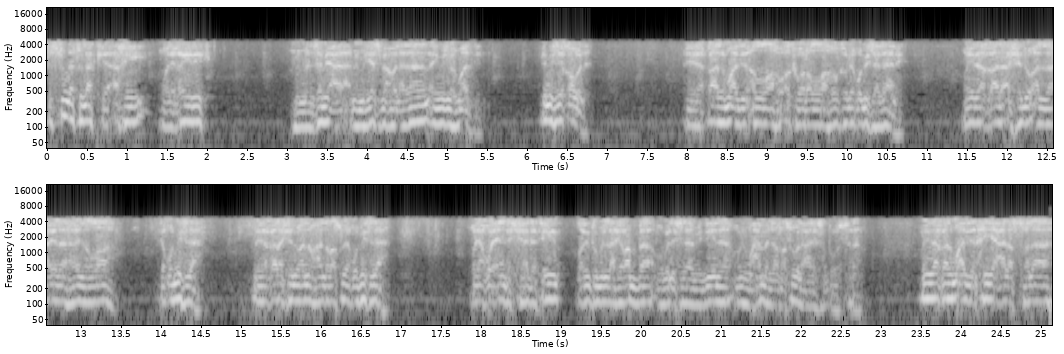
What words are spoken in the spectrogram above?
فالسنة لك يا أخي ولغيرك ممن سمع ممن يسمع الأذان أن يجيب المؤذن بمثل قوله. إذا قال المؤذن الله أكبر الله أكبر يقول مثل ذلك. وإذا قال أشهد أن لا إله إلا الله يقول مثله. وإذا قال أشهد أن محمدا رسول يقول مثله ويقول عند الشهادتين رضيت بالله ربا وبالإسلام دينا وبمحمد رسولا عليه الصلاة والسلام. وإذا قال المؤذن حي على الصلاة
